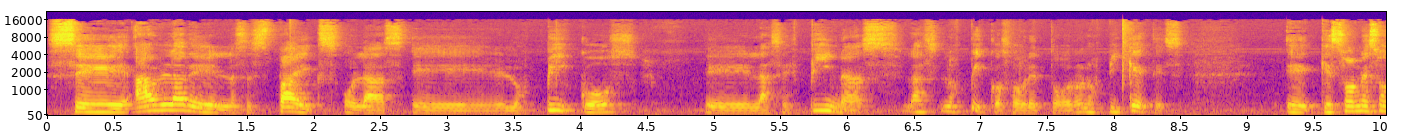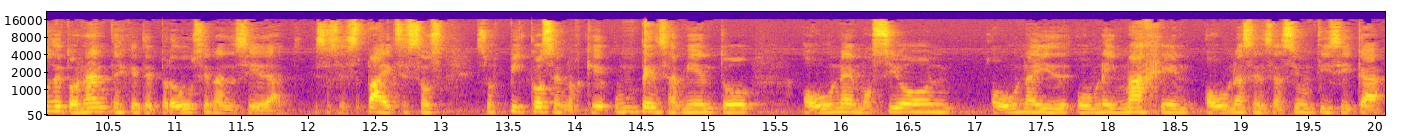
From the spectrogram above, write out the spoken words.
se habla de las spikes o las, eh, los picos eh, las espinas, los picos sobre todo, los piquetes, eh, que son esos detonantes que te producen ansiedad, esos spikes, esos, esos picos en los que un pensamiento o una emoción o una, o una imagen o una sensación física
